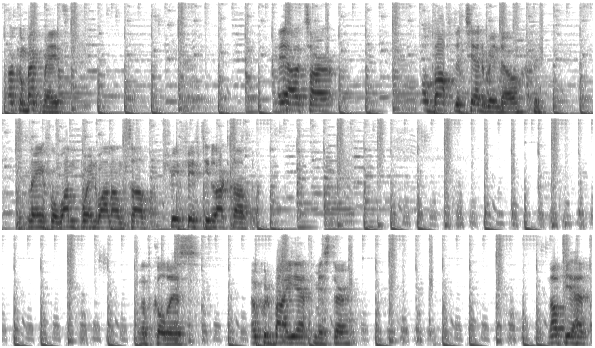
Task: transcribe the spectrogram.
Welcome back, mate. Payouts are above the chat window. Playing for 1.1 on top, 350 locked up. Let's call this. No goodbye yet, mister. Not yet.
